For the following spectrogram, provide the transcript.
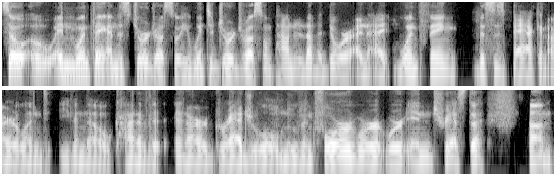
So, oh, and one thing on this George Russell, he went to George Russell and pounded on the door. And I, one thing, this is back in Ireland, even though kind of in our gradual moving forward, we're we're in Trieste. Um,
